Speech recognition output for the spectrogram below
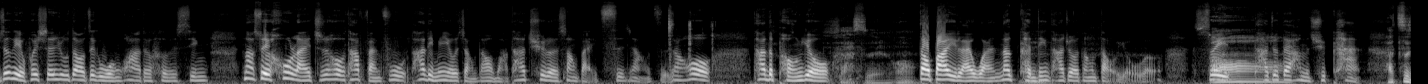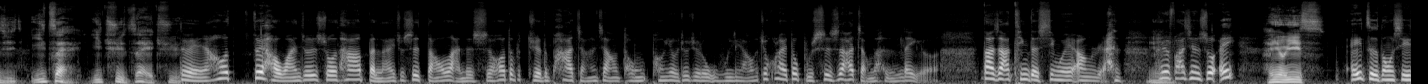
这个也会深入到这个文化的核心。那所以后来之后，他反复，他里面有讲到嘛，他去了上百次这样子，然后他的朋友吓死人哦，到巴黎来玩，那肯定他就要当导游了，所以他就带他们去看。他自己一再一去。再去。对，然后最好玩就是说，他本来就是导览的时候都觉得怕讲一讲，同朋友就觉得无聊，就后来都不是，是他讲的很累了，大家听得兴味盎然，他就发现说，哎，很有意思。哎，这个东西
